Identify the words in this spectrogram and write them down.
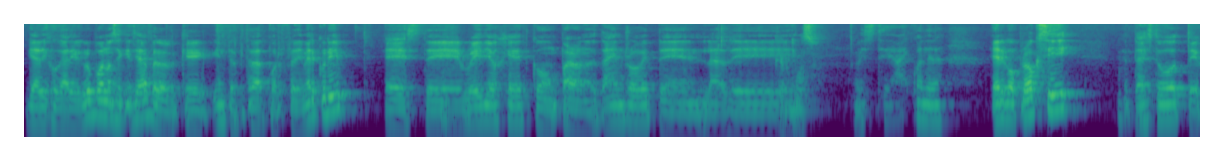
ya dijo Gary el grupo, no sé quién sea, pero que interpretada por Freddie Mercury. Este, Radiohead con Paranoid Android en la de... Qué hermoso. Este, ay, ¿cuál era? Ergo Proxy. También estuvo The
